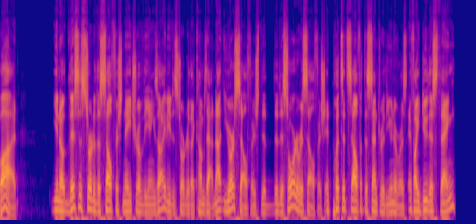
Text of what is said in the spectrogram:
But, you know, this is sort of the selfish nature of the anxiety disorder that comes out. Not you're selfish. The, the disorder is selfish. It puts itself at the center of the universe. If I do this thing,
